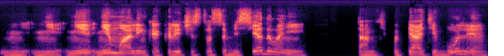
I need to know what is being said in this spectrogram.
не, не, не маленькое количество собеседований, там типа 5 и более,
